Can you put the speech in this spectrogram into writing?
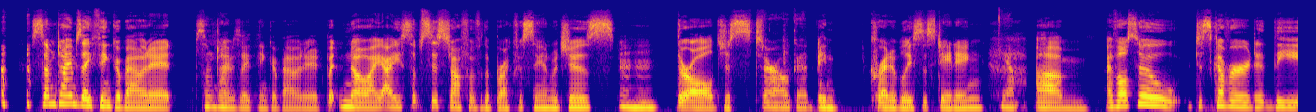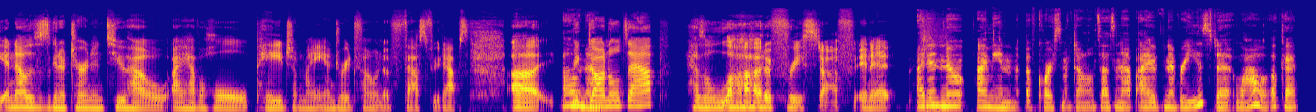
sometimes I think about it. Sometimes I think about it. But no, I, I subsist off of the breakfast sandwiches. mm-hmm. They're all just They're all good. Incredibly sustaining. Yeah. Um, I've also discovered the, and now this is going to turn into how I have a whole page on my Android phone of fast food apps. Uh, Oh, no. McDonald's app has a lot of free stuff in it. I didn't know. I mean, of course, McDonald's has an app. I've never used it. Wow. Okay.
